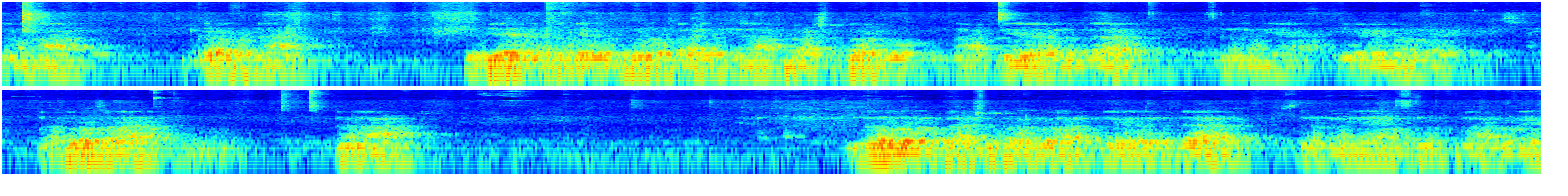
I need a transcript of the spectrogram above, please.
ನಮ್ಮ ಚಿಕ್ಕಪಟ್ಟಣ ವಿದ್ಯಾರ್ಥಿ ಪದವಿ ಪೂರ್ವ ಕಾಲೇಜಿನ ಪ್ರಾಂಶುಪಾಲರು ಆತ್ಮೀಯರಾದಂಥ ಸನ್ಮಾನ್ಯ ಹಿರೇನವರೇ ಮತ್ತೊಬ್ಬ ನಮ್ಮ ಇನ್ನೋರ್ವ ಪ್ರಾಂಶುಪಾಲರು ಆತ್ಮೀಯರಾದಂಥ ಸನ್ಮಾನ್ಯ ವಸಂತ ಕುಮಾರ್ ಅವರೇ,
